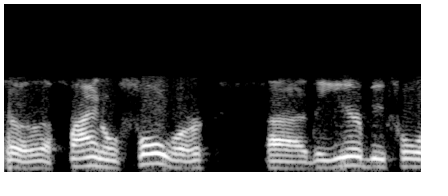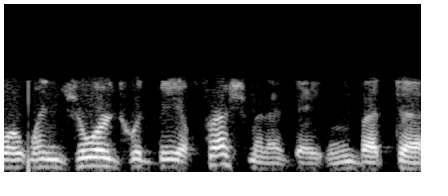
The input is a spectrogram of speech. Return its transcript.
to the Final Four uh, the year before when George would be a freshman at Dayton. But uh,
